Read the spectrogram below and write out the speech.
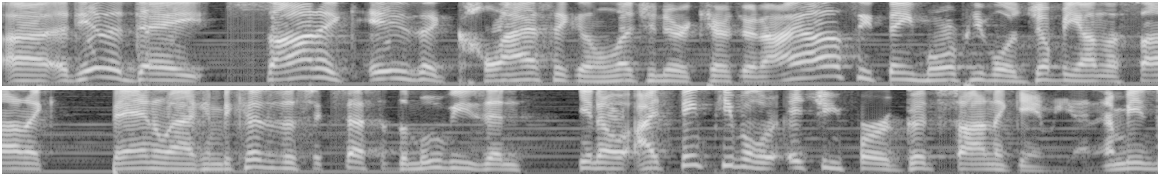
uh, at the end of the day, Sonic is a classic and legendary character. And I honestly think more people are jumping on the Sonic bandwagon because of the success of the movies. And, you know, I think people are itching for a good Sonic game again. I mean,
